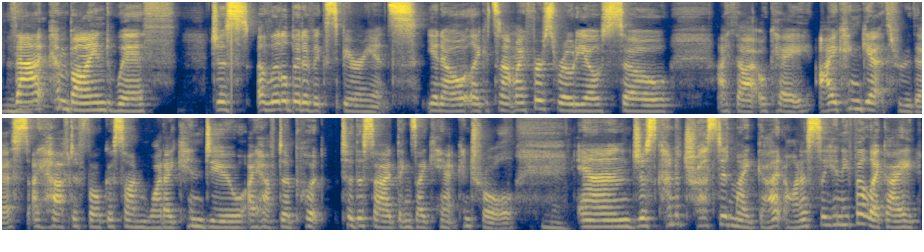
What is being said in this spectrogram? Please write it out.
Mm-hmm. That combined with just a little bit of experience, you know, like it's not my first rodeo. So I thought, okay, I can get through this. I have to focus on what I can do. I have to put to the side things I can't control mm. and just kind of trusted my gut, honestly, Hanifa. Like I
